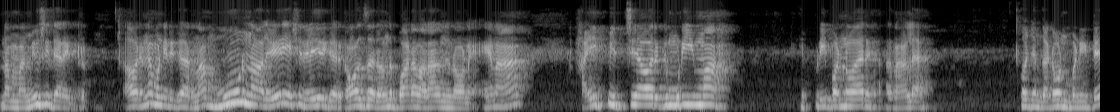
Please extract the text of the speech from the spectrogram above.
நம்ம மியூசிக் டைரக்டர் அவர் என்ன பண்ணியிருக்காருன்னா மூணு நாலு வேரியேஷன் எழுதியிருக்காரு. கமல் சார் வந்து பாட வராதுன்னு ஏன்னா ஹை பிச்சு அவருக்கு முடியுமா? எப்படி பண்ணுவார்? அதனால் கொஞ்சம் கட் டவுன் பண்ணிவிட்டு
